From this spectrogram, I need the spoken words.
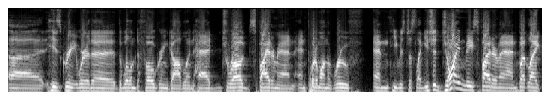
uh, his green where the the Willem Dafoe Green Goblin had drugged Spider-Man and put him on the roof, and he was just like, "You should join me, Spider-Man." But like,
